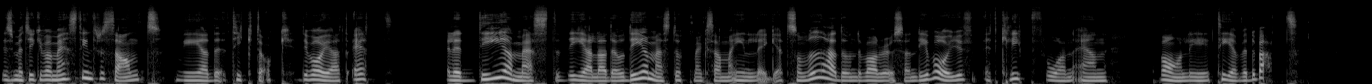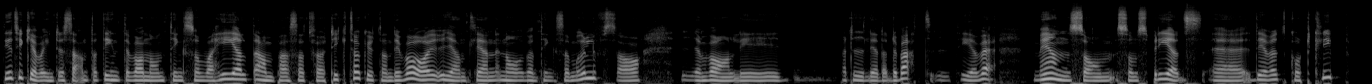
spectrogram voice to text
Det som jag tycker var mest intressant med TikTok det var ju att ett eller det mest delade och det mest uppmärksamma inlägget som vi hade under valrörelsen det var ju ett klipp från en vanlig tv-debatt. Det tycker jag var intressant, att det inte var någonting som var helt anpassat för TikTok utan det var egentligen någonting som Ulf sa i en vanlig partiledardebatt i tv men som, som spreds. Eh, det var ett kort klipp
